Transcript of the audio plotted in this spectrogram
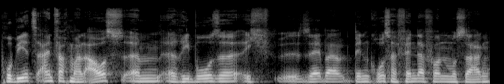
Probiert's einfach mal aus, ähm, Ribose. Ich äh, selber bin großer Fan davon, muss sagen,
